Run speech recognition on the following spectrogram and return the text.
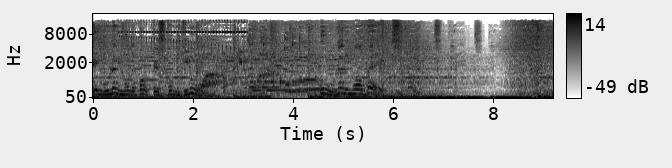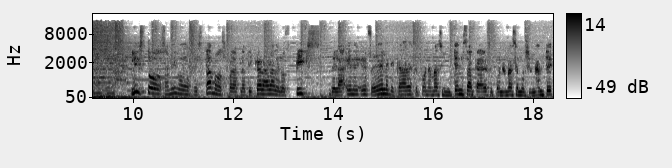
en Unánimo Deportes continúa. Unánimo Bets. Listos amigos, estamos para platicar ahora de los picks de la NFL que cada vez se pone más intensa, cada vez se pone más emocionante.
